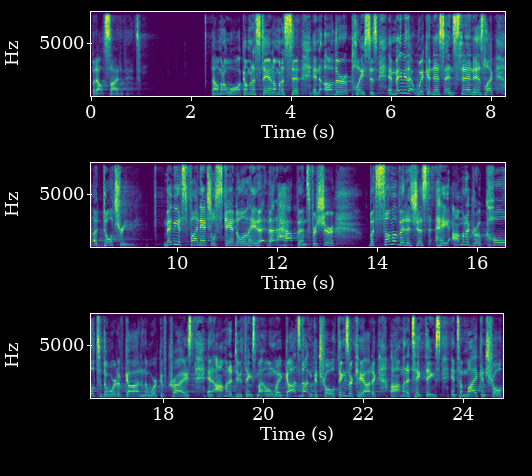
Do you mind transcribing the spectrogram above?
but outside of it. Now, I'm gonna walk, I'm gonna stand, I'm gonna sit in other places. And maybe that wickedness and sin is like adultery. Maybe it's financial scandal, and hey, that, that happens for sure. But some of it is just, hey, I'm gonna grow cold to the word of God and the work of Christ, and I'm gonna do things my own way. God's not in control, things are chaotic. I'm gonna take things into my control,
